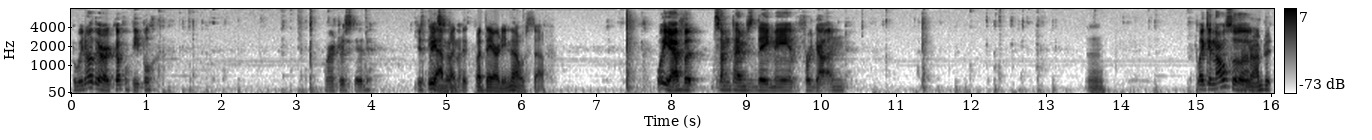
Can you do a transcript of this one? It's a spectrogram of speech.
But we know there are a couple people who are interested. Yeah, but the- th- but they already know stuff. Well, yeah, but sometimes they may have forgotten. Mm. Like, and also, know, I'm just,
